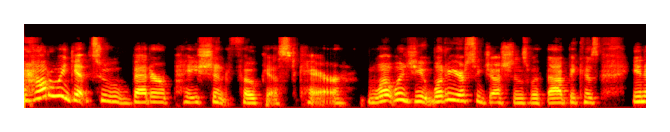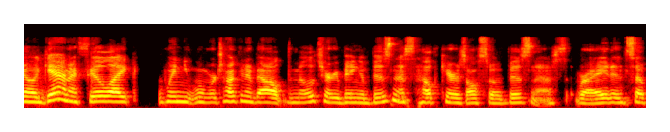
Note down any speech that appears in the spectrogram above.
how do we get to better patient focused care? What would you what are your suggestions with that? Because you know again i feel like when you, when we're talking about the military being a business healthcare is also a business right? And so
